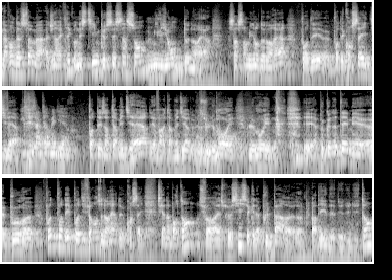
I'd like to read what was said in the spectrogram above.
la vente d'Alstom à, à General Electric, on estime que c'est 500 millions d'honoraires. 500 millions d'honoraires pour des, euh, pour des conseils divers Des intermédiaires. Pour des intermédiaires, des, enfin intermédiaires, le, mot est, le mot est, un peu connoté, mais euh, pour, euh, pour, pour, des, pour différents honoraires de conseil. Ce qui est important, il faut avoir à l'esprit aussi, c'est que la plupart, euh, dans la plupart des, de- du, temps,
